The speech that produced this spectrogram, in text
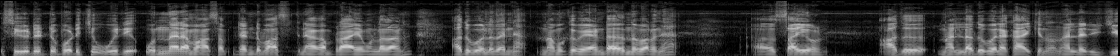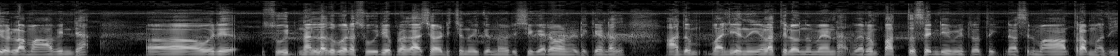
സീഡിട്ട് പൊടിച്ച് ഒരു ഒന്നര മാസം രണ്ട് മാസത്തിനകം പ്രായമുള്ളതാണ്. അതുപോലെ തന്നെ നമുക്ക് വേണ്ടതെന്ന് പറഞ്ഞാൽ സയോൺ. അത് നല്ലതുപോലെ കായ്ക്കുന്ന. നല്ല രുചിയുള്ള മാവിന്റെ ഒരു സൂ നല്ലതുപോലെ സൂര്യപ്രകാശം അടിച്ച് നിൽക്കുന്ന ഒരു ശിഖരമാണ് എടുക്കേണ്ടത്. അതും വലിയ നീളത്തിലൊന്നും വേണ്ട. വെറും പത്ത് സെന്റിമീറ്റർ തിക്നെസ്സിൽ മാത്രം മതി.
